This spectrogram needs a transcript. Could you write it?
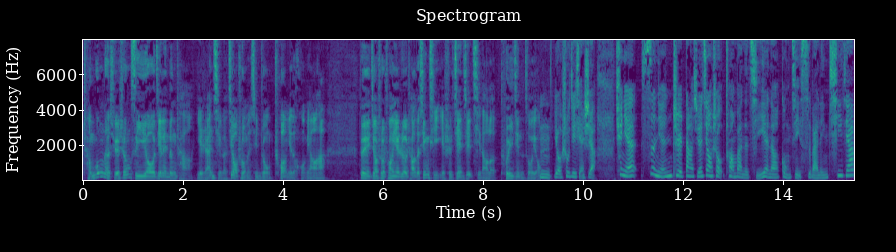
成功的学生 CEO 接连登场，也燃起了教授们心中创业的火苗哈。对教授创业热潮的兴起，也是间接起到了推进的作用。嗯，有数据显示啊，去年四年制大学教授创办的企业呢，共计四百零七家，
